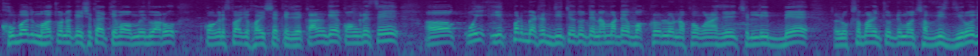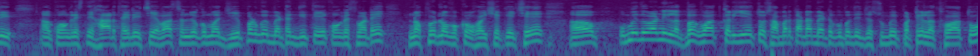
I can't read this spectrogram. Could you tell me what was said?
ખૂબ જ મહત્ત્વના કહી શકાય તેવા ઉમેદવારો કોંગ્રેસ પાસે હોઈ શકે છે. કારણ કે કોંગ્રેસે કોઈ એક પણ બેઠક જીતે તો તેના માટે વકરેલો નફો ગણાય છે છેલ્લી બે લોકસભાની ચૂંટણીમાં છવ્વીસ ઝીરોથી કોંગ્રેસની હાર થઈ રહી છે. એવા સંજોગોમાં જે પણ કોઈ બેઠક જીતે એ કોંગ્રેસ માટે નફો એટલો વકરો હોઈ શકે છે. ઉમેદવારની લગભગ વાત કરીએ તો સાબરકાંઠા બેઠક ઉપરથી જસુભાઈ પટેલ અથવા તો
